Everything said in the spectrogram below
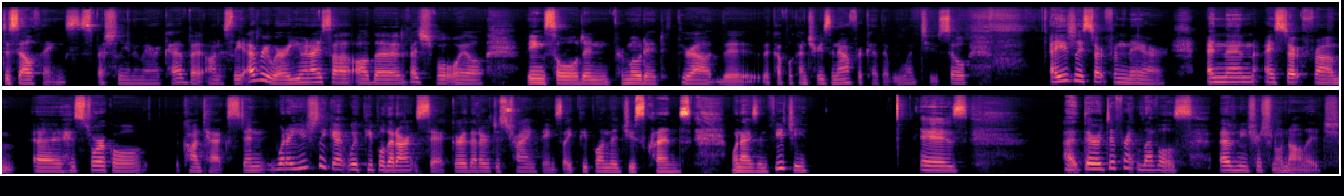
to sell things, especially in America, but honestly, everywhere. You and I saw all the vegetable oil being sold and promoted throughout the, the couple countries in Africa that we went to. So I usually start from there. And then I start from a historical context. And what I usually get with people that aren't sick or that are just trying things, like people on the juice cleanse when I was in Fiji, is uh, there are different levels of nutritional knowledge.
